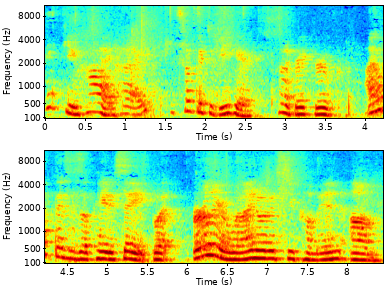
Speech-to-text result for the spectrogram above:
Thank you. Hi. Hi. It's so good to be here. What a great group. I hope this is okay to say, but earlier when I noticed you come in, um,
